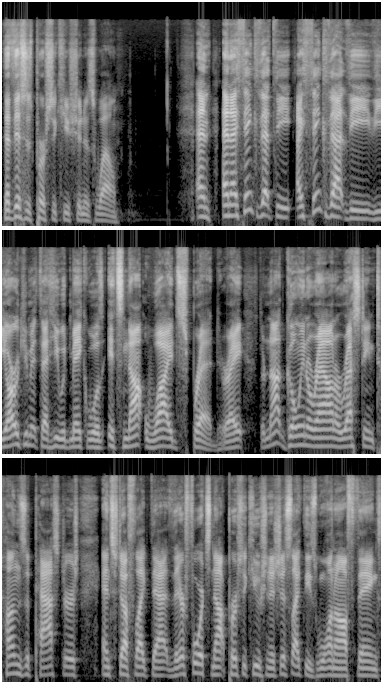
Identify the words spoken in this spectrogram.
that this is persecution as well. And and I think that the I think that the the argument that he would make was it's not widespread, right? They're not going around arresting tons of pastors and stuff like that. Therefore, it's not persecution. It's just like these one-off things.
